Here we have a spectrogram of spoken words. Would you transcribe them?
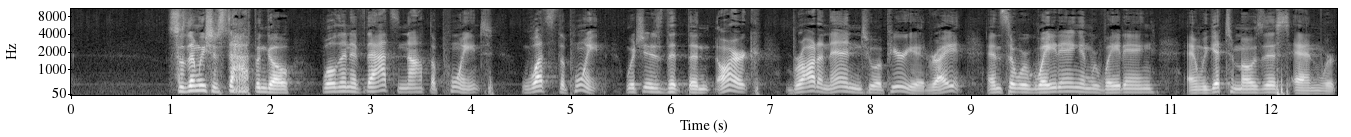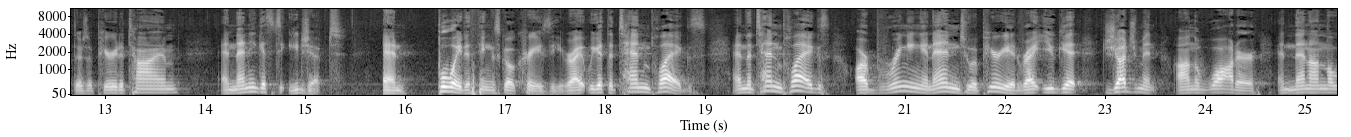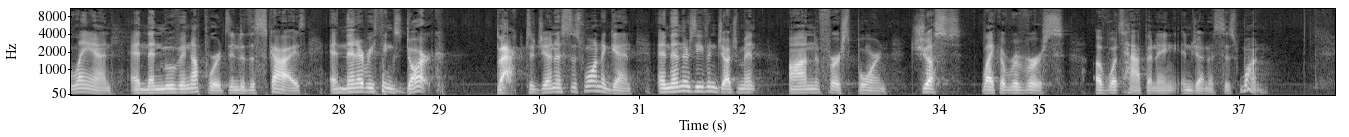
So then we should stop and go, well, then if that's not the point, what's the point? Which is that the ark brought an end to a period, right? And so we're waiting and we're waiting, and we get to Moses, and there's a period of time, and then he gets to Egypt. And boy, do things go crazy, right? We get the 10 plagues, and the 10 plagues are bringing an end to a period, right? You get judgment on the water, and then on the land, and then moving upwards into the skies, and then everything's dark. Back to Genesis 1 again. And then there's even judgment on the firstborn, just like a reverse of what's happening in Genesis 1.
